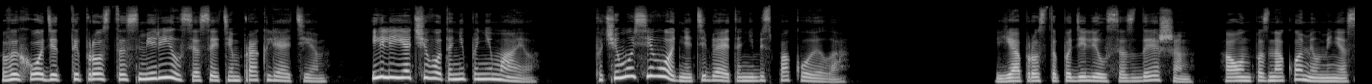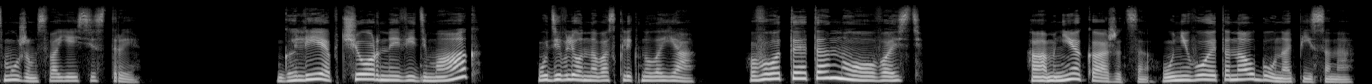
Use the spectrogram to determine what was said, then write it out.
Выходит, ты просто смирился с этим проклятием, или я чего-то не понимаю? Почему сегодня тебя это не беспокоило? Я просто поделился с Дэшем, а он познакомил меня с мужем своей сестры. «Глеб, черный ведьмак?» — удивленно воскликнула я. «Вот это новость!» «А мне кажется, у него это на лбу написано»,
